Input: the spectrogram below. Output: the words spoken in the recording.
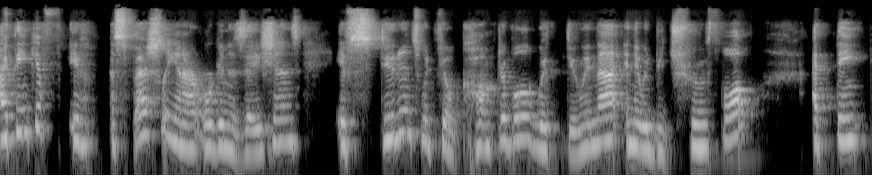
I think if if especially in our organizations, if students would feel comfortable with doing that and they would be truthful, I think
